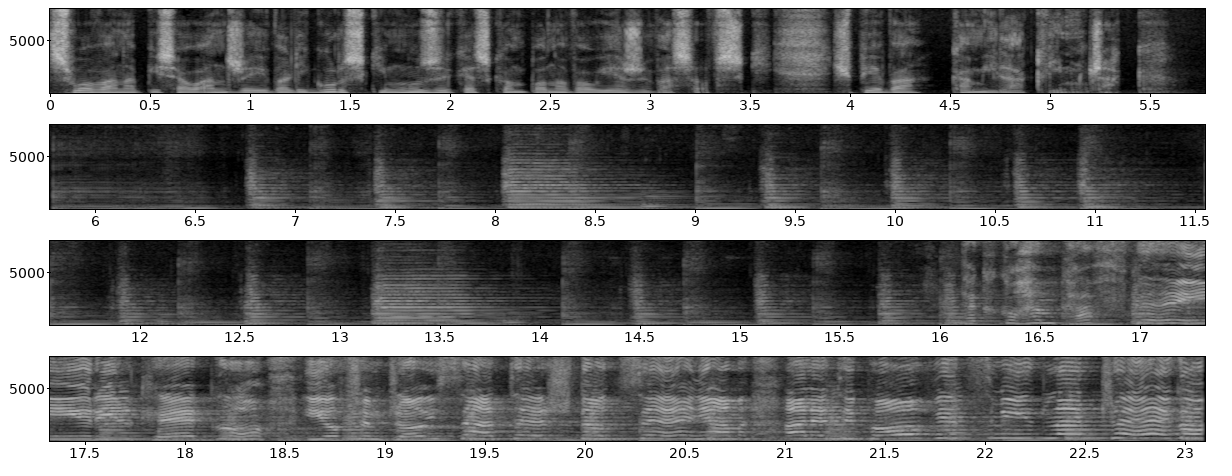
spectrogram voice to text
Słowa napisał Andrzej Waligórski, muzykę skomponował Jerzy Wasowski. Śpiewa Kamila Klimczak. Tak kocham Kawkę i Rilkego i owszem Joyce'a też doceniam, ale ty powiedz mi, dlaczego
